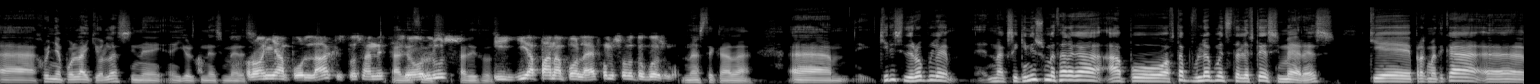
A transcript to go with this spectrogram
Uh, χρόνια πολλά κιόλας. Είναι οι γιορτινές ημέρες. Χρόνια πολλά. Χριστός ανέστη σε όλους. Υγεία πάνω απ' όλα. Εύχομαι σε όλο τον κόσμο. Να είστε καλά. Uh, κύριε Σιδηρόπουλε, να ξεκινήσουμε, θα έλεγα, από αυτά που βλέπουμε τις τελευταίες ημέρες και πραγματικά ε,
